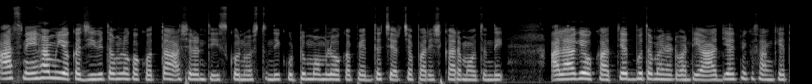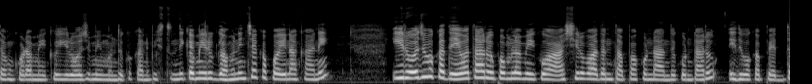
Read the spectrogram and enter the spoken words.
ఆ స్నేహం యొక్క జీవితంలో ఒక కొత్త ఆశలను తీసుకొని వస్తుంది. కుటుంబంలో ఒక పెద్ద చర్చ పరిష్కారం అవుతుంది. అలాగే ఒక అత్యద్భుతమైనటువంటి ఆధ్యాత్మిక సంకేతం కూడా మీకు ఈరోజు మీ ముందుకు కనిపిస్తుంది. ఇక మీరు గమనించకపోయినా కానీ ఈరోజు ఒక దేవతా రూపంలో మీకు ఆశీర్వాదం తప్పకుండా అందుకుంటారు. ఇది ఒక పెద్ద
